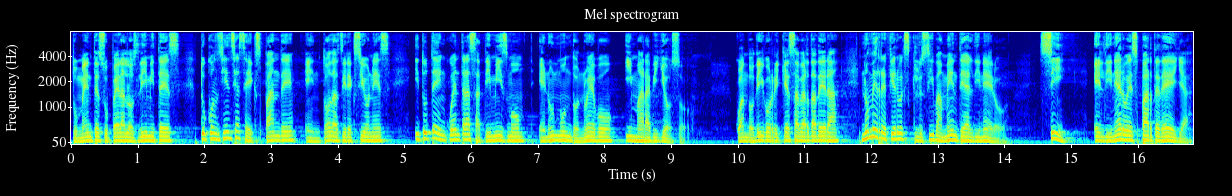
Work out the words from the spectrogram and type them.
Tu mente supera los límites, tu conciencia se expande en todas direcciones y tú te encuentras a ti mismo en un mundo nuevo y maravilloso. Cuando digo riqueza verdadera, no me refiero exclusivamente al dinero. Sí, el dinero es parte de ella,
